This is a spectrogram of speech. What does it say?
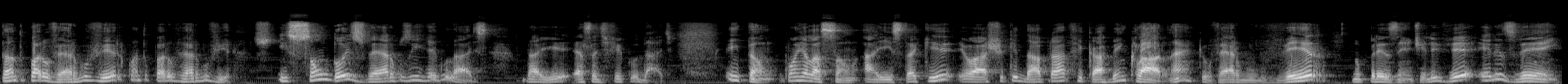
tanto para o verbo ver quanto para o verbo vir. E são dois verbos irregulares, daí essa dificuldade. Então, com relação a isto aqui, eu acho que dá para ficar bem claro, né? Que o verbo ver no presente ele vê, eles veem.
